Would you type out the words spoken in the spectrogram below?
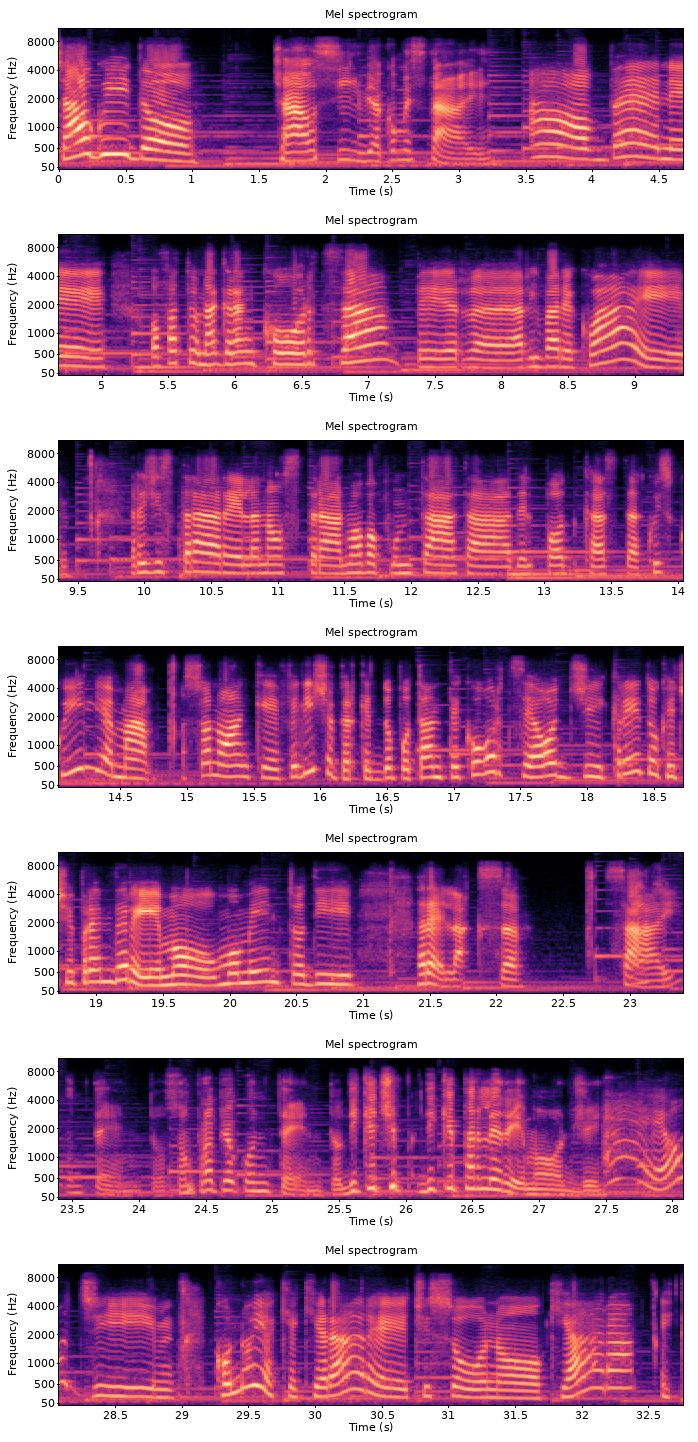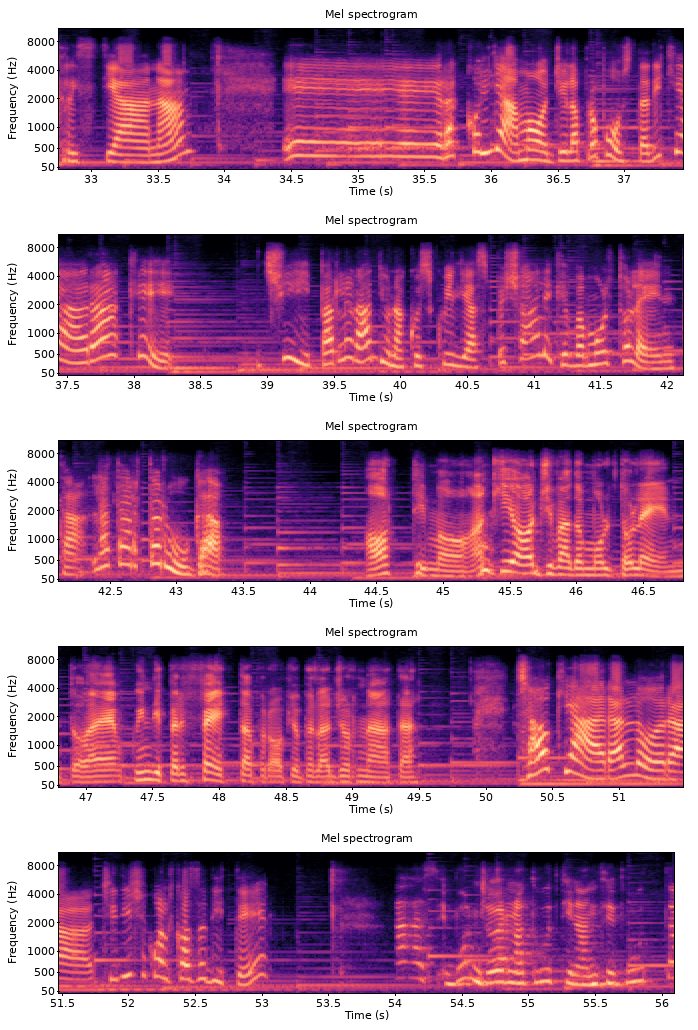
Ciao Guido! Ciao Silvia, come stai? Oh, bene! Ho fatto una gran corsa per eh, arrivare qua e registrare la nostra nuova puntata del podcast Quisquiglie, ma sono anche felice perché dopo tante corse oggi credo che ci prenderemo un momento di relax sai? Sono contento, sono proprio contento. Di che, ci, di che parleremo oggi? Eh, oggi mm, con noi a chiacchierare ci sono Chiara e Cristiana e raccogliamo oggi la proposta di Chiara che ci parlerà di una quisquiglia speciale che va molto lenta, la tartaruga. Ottimo, anch'io oggi vado molto lento, eh? quindi perfetta proprio per la giornata. Ciao Chiara, allora ci dici qualcosa di te? Ah, sì, buongiorno a tutti innanzitutto.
